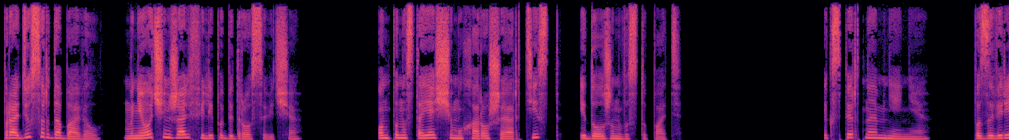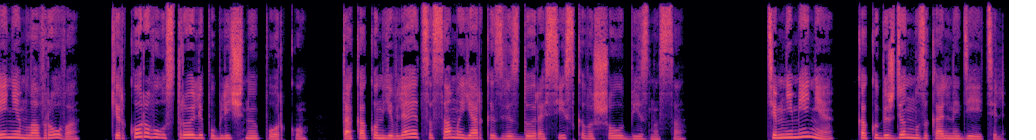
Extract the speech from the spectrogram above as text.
Продюсер добавил, «Мне очень жаль Филиппа Бедросовича. Он по-настоящему хороший артист и должен выступать». Экспертное мнение. По заверениям Лаврова, Киркорову устроили публичную порку, так как он является самой яркой звездой российского шоу-бизнеса. Тем не менее, как убежден музыкальный деятель,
